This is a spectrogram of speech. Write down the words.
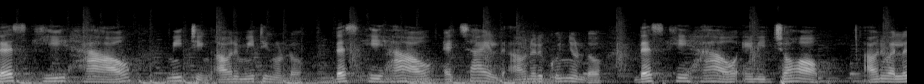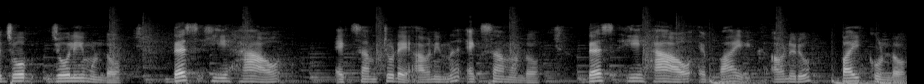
ഡസ് ഹി ഹാവ് മീറ്റിംഗ് അവന് മീറ്റിംഗ് ഉണ്ടോ? Does he have a child അവനൊരു കുഞ്ഞുണ്ടോ? Does he have any job അവന് വല്ല ജോബ് ജോലിയുമുണ്ടോ does he have exam today അവൻ ഇന്ന് എക്സാം ഉണ്ടോ? Does he have a bike അവനൊരു ബൈക്ക് ഉണ്ടോ?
